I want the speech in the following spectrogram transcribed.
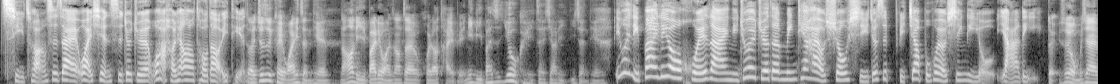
起床是在外县市，就觉得哇，好像要偷到一天。对，就是可以玩一整天，然后你礼拜六晚上再回到台北，你礼拜日又可以在家里一整天。因为礼拜六回来，你就会觉得明天还有休息，就是比较不会有心理有压力。对，所以我们现在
